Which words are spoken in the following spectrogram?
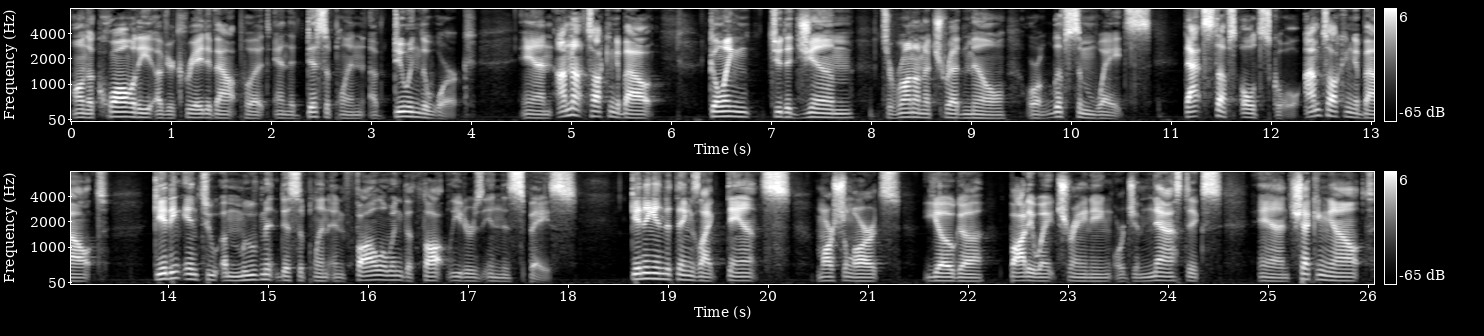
on the quality of your creative output and the discipline of doing the work. And I'm not talking about going to the gym to run on a treadmill or lift some weights. That stuff's old school. I'm talking about getting into a movement discipline and following the thought leaders in this space. Getting into things like dance, martial arts, yoga, bodyweight training, or gymnastics, and checking out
